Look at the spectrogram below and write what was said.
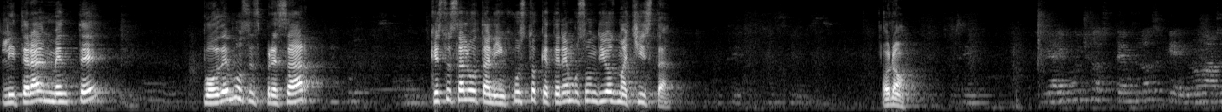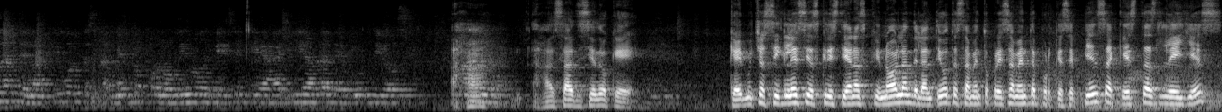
literalmente, podemos expresar que esto es algo tan injusto que tenemos un Dios machista. ¿O no? Sí. Y hay muchos templos que no hablan del Antiguo Testamento por lo mismo que dicen que ahí habla de un Dios. Ajá, ajá está diciendo que, que hay muchas iglesias cristianas que no hablan del Antiguo Testamento precisamente porque se piensa que estas leyes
